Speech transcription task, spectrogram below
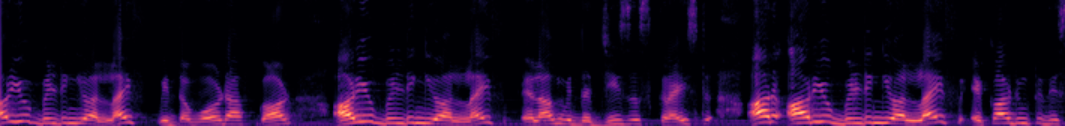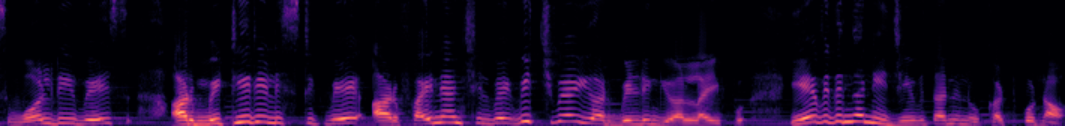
are you building your life with the word of God are you building your life along with the Jesus Christ or are you building your life according to this worldly ways or materialistic way or financial way which way you are building your life ఏ విధంగా నీ జీవితాన్ని నువ్వు కట్టుకుంటున్నావు?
